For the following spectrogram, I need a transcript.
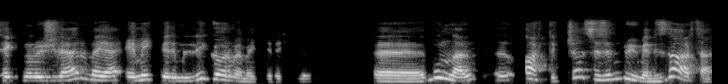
teknolojiler veya emek verimliliği görmemek gerekiyor. E, bunlar e, arttıkça sizin büyümeniz de artar.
